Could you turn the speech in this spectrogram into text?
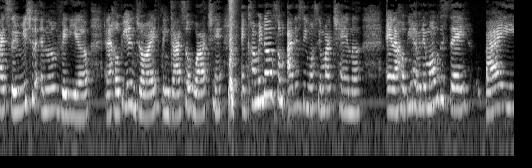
Guys so we reached the end of the video and i hope you enjoyed. Thank you guys for watching. And comment down some items you want to see on my channel. And i hope you're having a marvelous day. Bye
